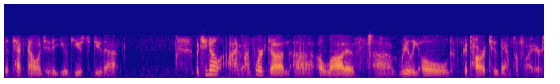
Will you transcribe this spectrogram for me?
the technology that you would use to do that. But you know, I've, worked on uh, a lot of uh, really old guitar tube amplifiers,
